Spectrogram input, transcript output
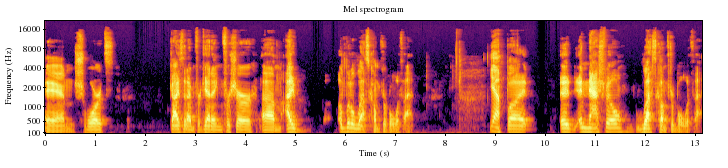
and Schwartz guys that I'm forgetting for sure. Um, I'm a little less comfortable with that. Yeah, but in, in Nashville, less comfortable with that.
